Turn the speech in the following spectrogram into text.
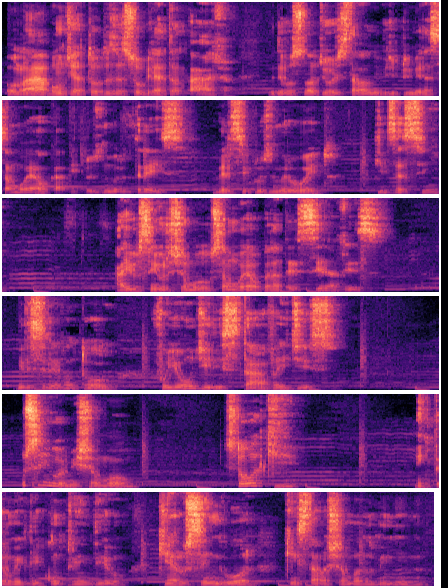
Olá, bom dia a todos, eu sou Biratan Pajo. O devocional de hoje está no livro de 1 Samuel, capítulo de número 3, versículo de número 8, que diz assim: Aí o Senhor chamou Samuel pela terceira vez. Ele se levantou, foi onde ele estava e disse: O Senhor me chamou? Estou aqui. Então ele compreendeu que era o Senhor quem estava chamando o menino.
